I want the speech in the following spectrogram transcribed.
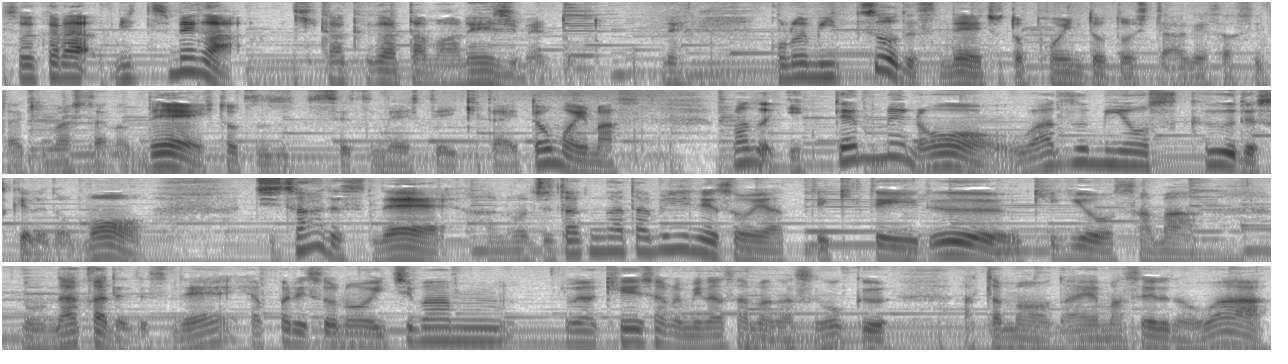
それから3つ目が企画型マネジメントと。ね、この3つをですね、ちょっとポイントとして挙げさせていただきましたので、1つずつ説明していきたいと思います。まず1点目の上積みを救うですけれども、実はですね、あの自宅型ビジネスをやってきている企業様の中でですね、やっぱりその一番経営者の皆様がすごく頭を悩ませるのは、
